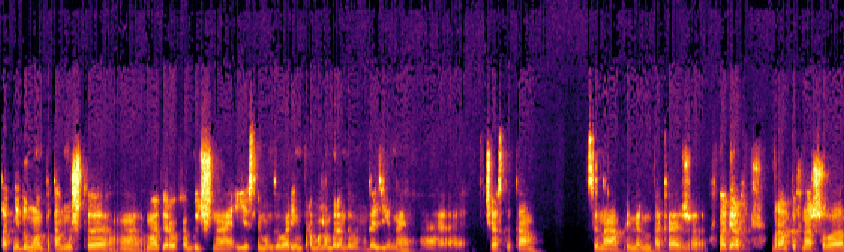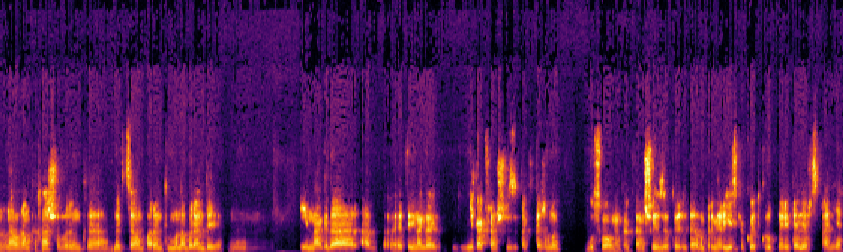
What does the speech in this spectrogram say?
так не думаю, потому что, а, ну, во-первых, обычно, если мы говорим про монобрендовые магазины, а, часто там цена примерно такая же. Ну, во-первых, в рамках нашего, в рамках нашего рынка, ну и в целом по рынку монобренды иногда, это иногда не как франшиза, так скажем, ну, условно как франшиза, то есть, да, например, есть какой-то крупный ритейлер в стране,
